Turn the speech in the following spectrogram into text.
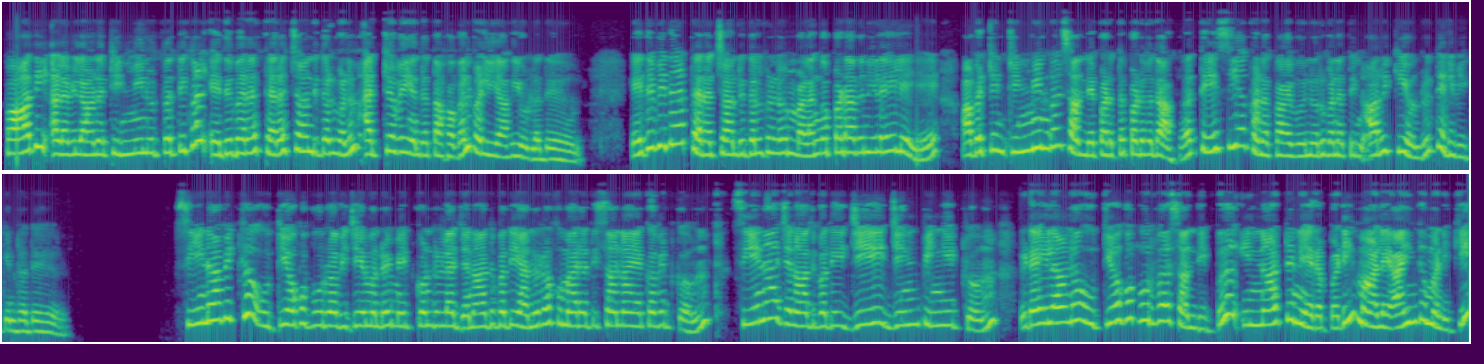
பாதி அளவிலான டின்மீன் உற்பத்திகள் எதுவர தரச்சான்றிதழ்களும் அற்றவை என்ற தகவல் வெளியாகியுள்ளது. எதுவித தரச்சான்றிதழ்களும் வழங்கப்படாத நிலையிலேயே அவற்றின் டின்மீன்கள் சந்தைப்படுத்தப்படுவதாக தேசிய கணக்காய்வு நிறுவனத்தின் அறிக்கை ஒன்று தெரிவிக்கின்றது. சீனாவிற்கு உத்தியோகபூர்வ விஜயம் ஒன்றை மேற்கொண்டுள்ள ஜனாதிபதி அனுரகுமார திசாநாயக்கவிற்கும் சீனா ஜனாதிபதி ஜி ஜின்பிங்கிற்கும் இடையிலான உத்தியோகபூர்வ சந்திப்பு இந்நாட்டு நேரப்படி மாலை ஐந்து மணிக்கு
